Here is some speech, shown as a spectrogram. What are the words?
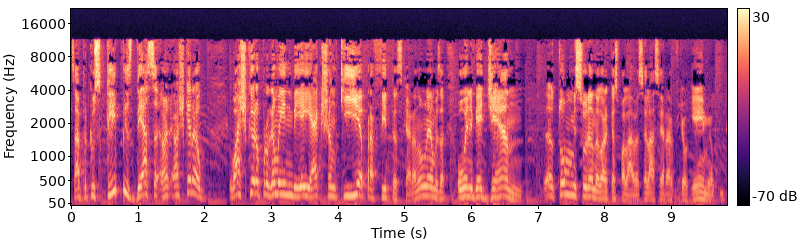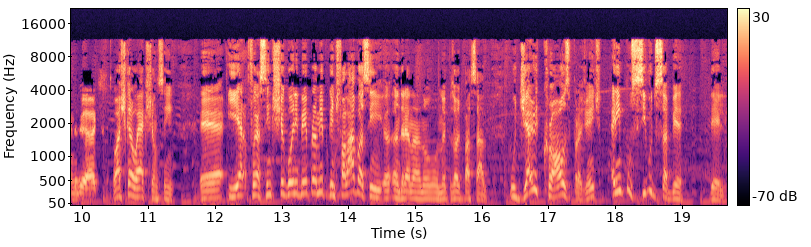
Sabe? Porque os clipes dessa. Eu acho que era. Eu acho que era o programa NBA Action que ia pra fitas, cara. Não lembro. Ou NBA Jam. Eu tô misturando agora aqui as palavras, sei lá se era videogame ou. NBA Action. Eu acho que era o Action, sim. É, e era, foi assim que chegou a NBA pra mim, porque a gente falava assim, André, no, no episódio passado. O Jerry Krause pra gente era impossível de saber dele.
